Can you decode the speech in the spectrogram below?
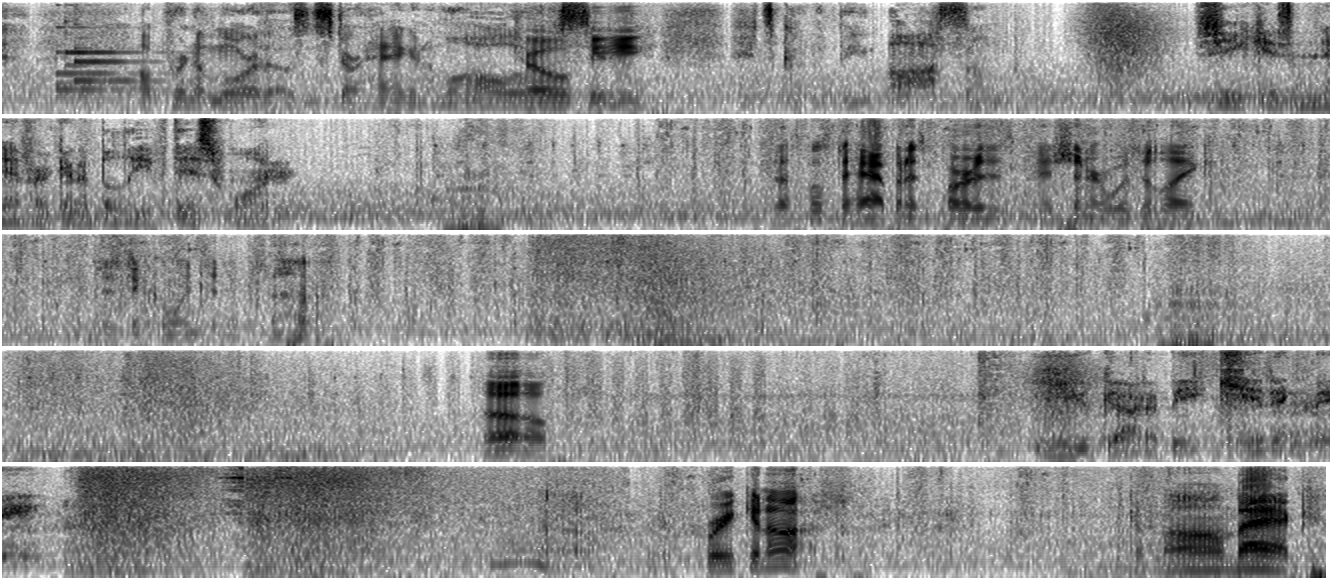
I'll print up more of those and start hanging them all over the Trophy. city. It's gonna be awesome. Zeke is never gonna believe this one. Is that supposed to happen as part of this mission, or was it like just a coincidence? uh oh. You gotta be kidding me. Breaking off. Come on back.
